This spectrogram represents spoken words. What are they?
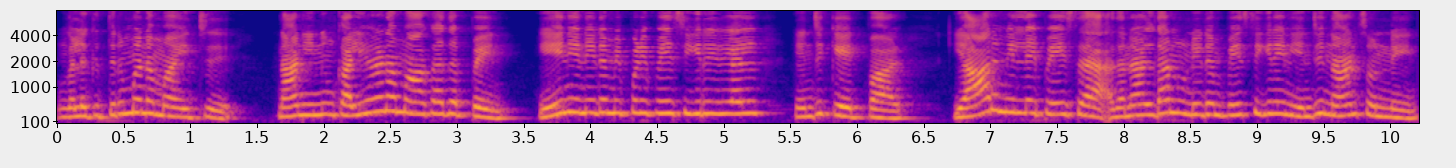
உங்களுக்கு திருமணம் ஆயிற்று நான் இன்னும் கல்யாணம் ஆகாத பெண். ஏன் என்னிடம் இப்படி பேசுகிறீர்கள்? என்று கேட்பாள். யாரும் இல்லை பேச. அதனால் தான் உன்னிடம் பேசுகிறேன் என்று நான் சொன்னேன்.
